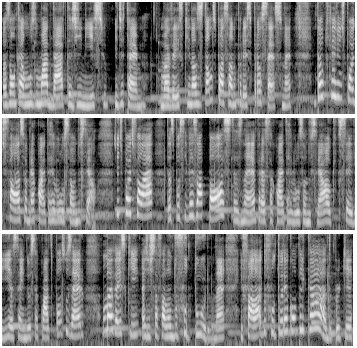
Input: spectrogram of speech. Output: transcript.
nós não temos uma data de início e de término uma vez que nós estamos passando por esse processo, né? Então, o que, a gente pode falar sobre a quarta revolução industrial? A gente pode falar das possíveis apostas, né, para essa quarta revolução industrial, o que, seria essa indústria 4.0, uma vez que a gente está falando do futuro, né? E falar do futuro é complicado, porque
